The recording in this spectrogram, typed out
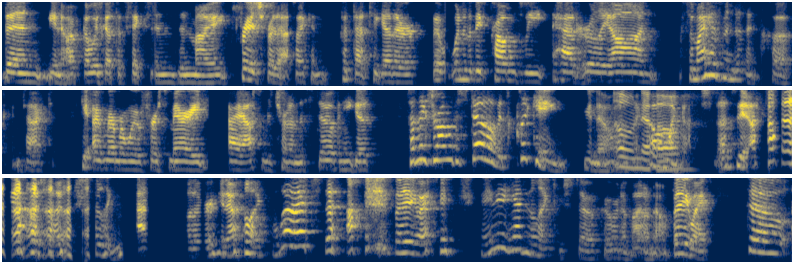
then you know I've always got the fixins in my fridge for that, so I can put that together. But one of the big problems we had early on, so my husband doesn't cook. In fact, I remember when we were first married, I asked him to turn on the stove, and he goes, "Something's wrong with the stove. It's clicking." You know. oh like, no! Oh my gosh, that's yeah. I was like, mother, you know, like what? but anyway, maybe he had an electric stove growing up. I don't know. But anyway, so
